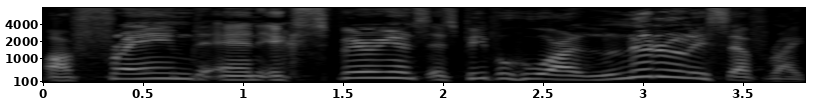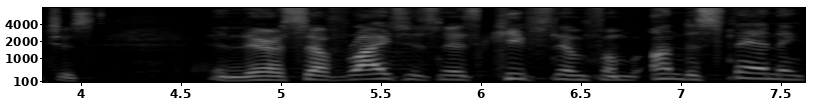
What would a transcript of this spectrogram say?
are framed and experienced as people who are literally self righteous and their self righteousness keeps them from understanding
